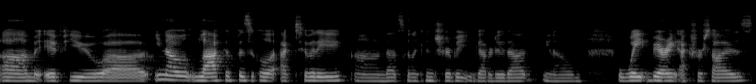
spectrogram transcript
Um, if you, uh, you know, lack of physical activity, uh, that's going to contribute. You got to do that, you know, weight bearing exercise.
